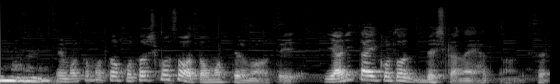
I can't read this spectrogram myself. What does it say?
うんうん。で、もともと今年こそはと思ってるものって、やりたいことでしかないはずなんです。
